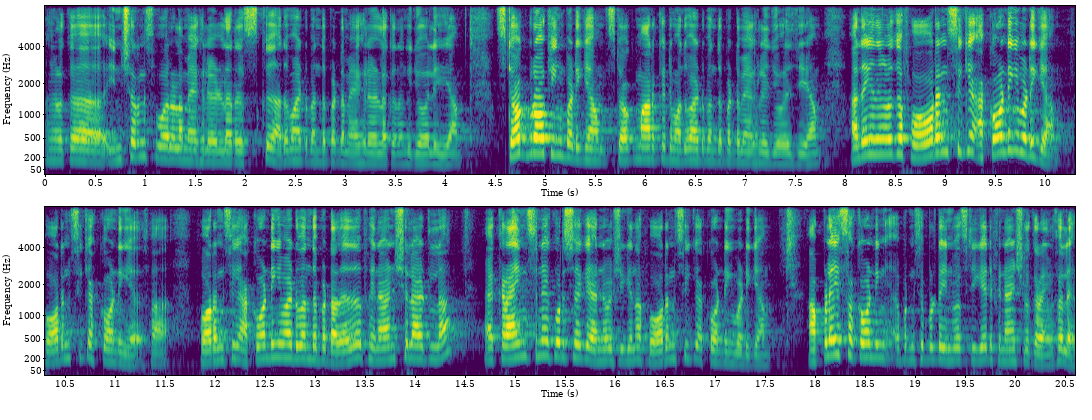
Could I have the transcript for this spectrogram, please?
നിങ്ങൾക്ക് ഇൻഷുറൻസ് പോലുള്ള മേഖലകളിലെ റിസ്ക് അതുമായിട്ട് ബന്ധപ്പെട്ട മേഖലകളിലൊക്കെ നിങ്ങൾക്ക് ജോലി ചെയ്യാം. സ്റ്റോക്ക് ബ്രോക്കിംഗ് പഠിക്കാം. സ്റ്റോക്ക് മാർക്കറ്റും അതുമായിട്ട് ബന്ധപ്പെട്ട മേഖലയിൽ ജോലി ചെയ്യാം. അല്ലെങ്കിൽ നിങ്ങൾക്ക് ഫോറൻസിക് അക്കൗണ്ടിങ് പഠിക്കാം. ഫോറൻസിക് അക്കൗണ്ടിങ് ഫോറൻസിക് അക്കൗണ്ടിങ്ങുമായിട്ട് ബന്ധപ്പെട്ട അതായത് ഫിനാൻഷ്യൽ ആയിട്ടുള്ള ക്രൈംസിനെ കുറിച്ചൊക്കെ അന്വേഷിക്കുന്ന ഫോറൻസിക് അക്കൗണ്ടിങ് പഠിക്കാം. Applies accounting principle to investigate financial crimes അല്ലേ?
